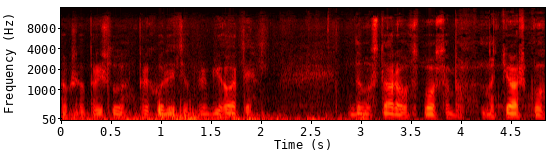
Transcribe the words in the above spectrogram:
Так що прийшло, приходиться прибігати до старого способу. Натяжку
